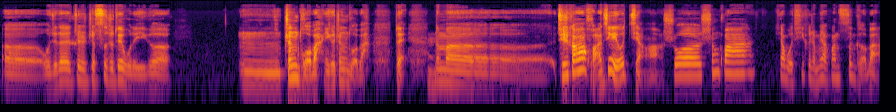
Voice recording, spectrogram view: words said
呃，我觉得这是这四支队伍的一个，嗯，争夺吧，一个争夺吧。对，嗯那么、呃其实刚刚华界有讲啊，说申花要不踢个什么亚冠资格吧。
